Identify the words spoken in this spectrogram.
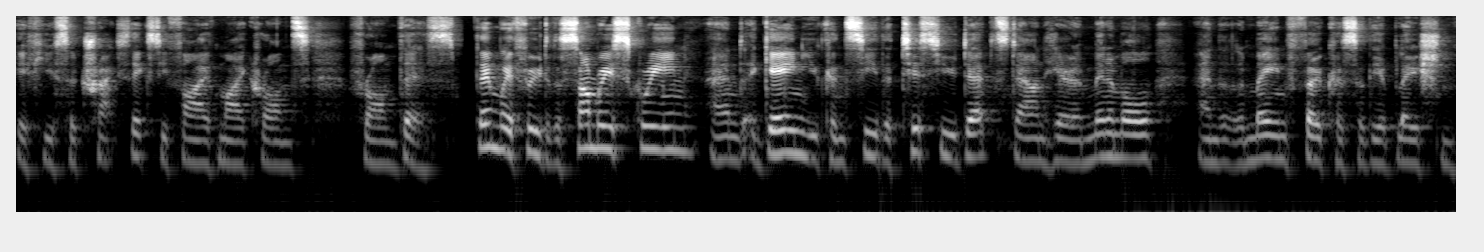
if you subtract 65 microns from this. Then we're through to the summary screen and again you can see the tissue depths down here are minimal and that the main focus of the ablation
